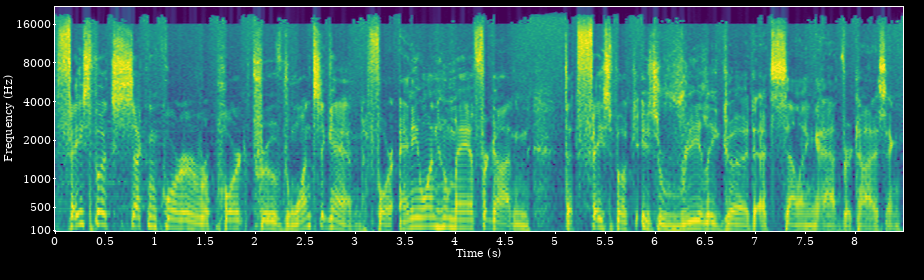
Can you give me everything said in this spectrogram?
Facebook's second quarter report proved once again, for anyone who may have forgotten, that Facebook is really good at selling advertising.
